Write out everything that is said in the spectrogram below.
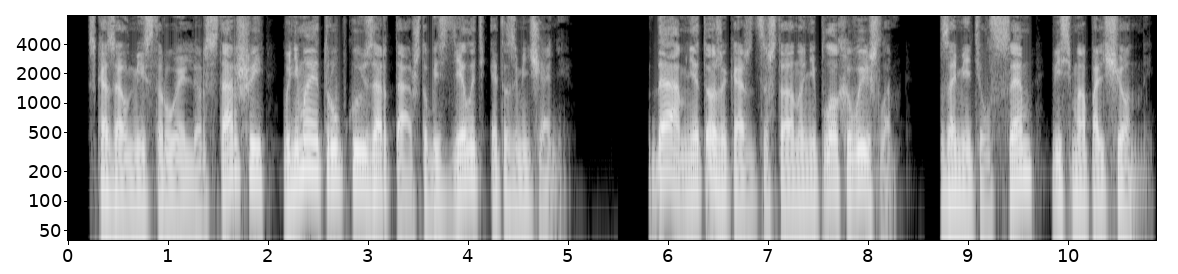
— сказал мистер Уэллер-старший, вынимая трубку изо рта, чтобы сделать это замечание. «Да, мне тоже кажется, что оно неплохо вышло», — заметил Сэм, весьма польщенный.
